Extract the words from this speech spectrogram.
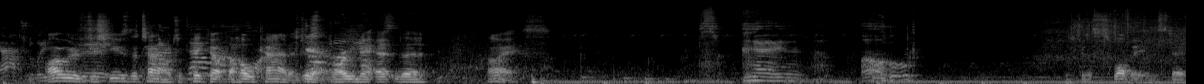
actually. I would have just used the towel to pick up the whole can and just Yeah. thrown it at the ice. Oh. Just gonna swab it instead.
